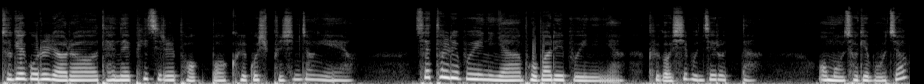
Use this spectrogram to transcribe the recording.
두개골을 열어 대뇌 피지를 벅벅 긁고 싶은 심정이에요. 새털리 부인이냐 보바리 부인이냐 그것이 문제롭다. 어머 저게 뭐죠?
